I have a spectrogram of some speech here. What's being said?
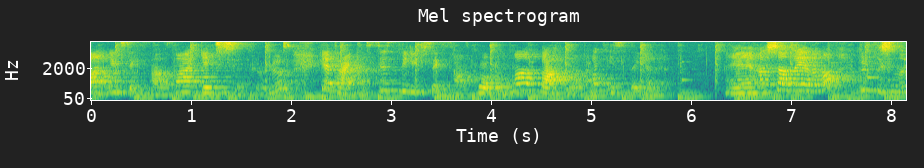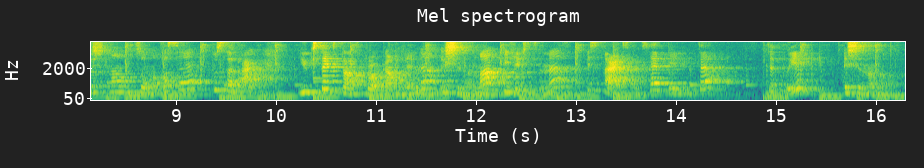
Sonrasında yüksek lisansa geçiş yapıyoruz. Yeter ki siz bir yüksek lisans programına dahil olmak isteyin. Ee, aşağıda yer alan yurt dışına ışınlan butonuna basarak bu sefer yüksek lisans programlarına ışınlanabilirsiniz. İsterseniz hep birlikte tıklayıp ışınlanalım.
